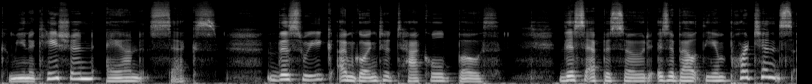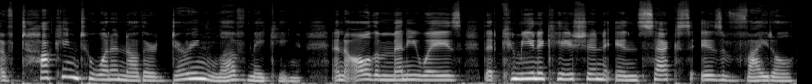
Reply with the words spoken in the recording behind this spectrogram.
communication and sex. This week, I'm going to tackle both. This episode is about the importance of talking to one another during lovemaking and all the many ways that communication in sex is vital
